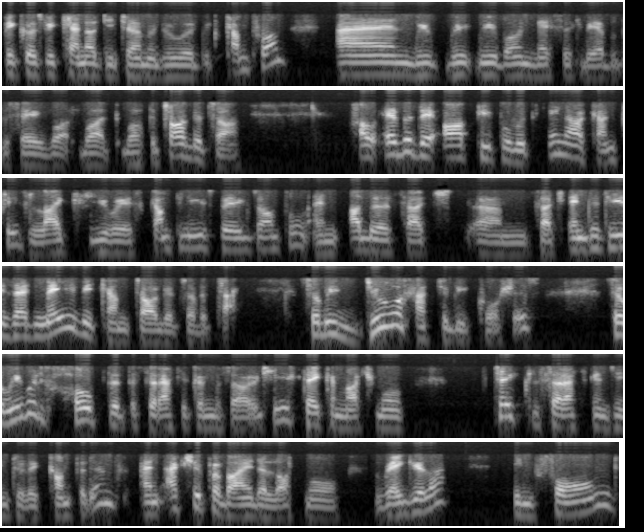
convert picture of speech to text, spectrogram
because we cannot determine who it would come from, and we, we, we won't necessarily be able to say what, what, what the targets are. However, there are people within our countries, like U.S. companies, for example, and other such um, such entities that may become targets of attack. So we do have to be cautious. So we would hope that the South African authorities take a much more take the South Africans into their confidence and actually provide a lot more regular, informed,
